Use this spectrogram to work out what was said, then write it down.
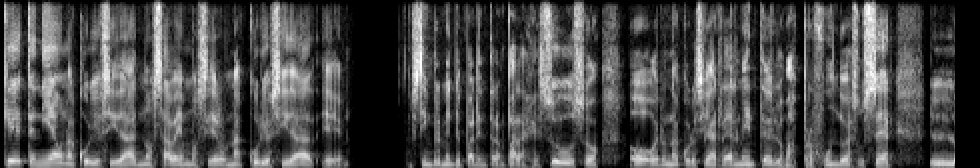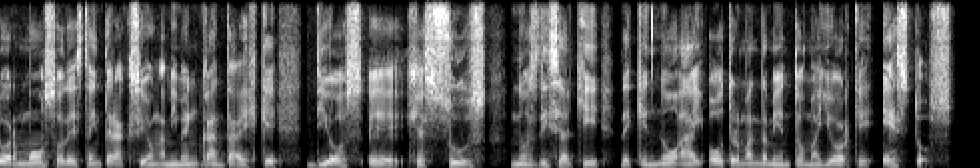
que tenía una curiosidad. No sabemos si era una curiosidad eh, simplemente para entrampar a Jesús o, era una curiosidad realmente de lo más profundo de su ser. Lo hermoso de esta interacción, a mí me encanta, es que Dios, eh, Jesús, nos dice aquí de que no hay otro mandamiento mayor que estos.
